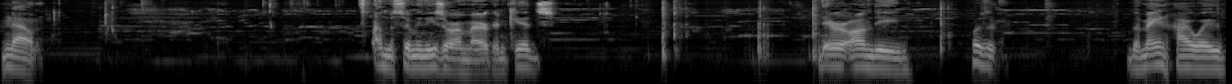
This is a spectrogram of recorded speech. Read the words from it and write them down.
Now, I'm assuming these are American kids. They were on the, what was it? The main highway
